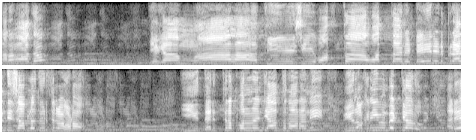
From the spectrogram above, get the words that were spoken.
తర్వాత ఇక మాల తీసి వత్త వత్త అని డైరెక్ట్ ప్రాంతీ సభలో దూరుతున్నాడు ఈ దరిద్ర పనులను చేస్తున్నారని వీళ్ళు ఒక నియమం పెట్టారు. అరే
